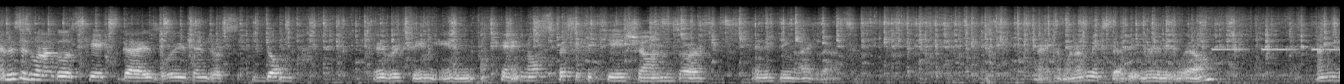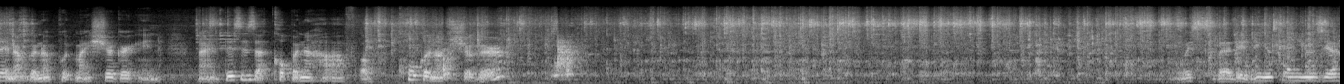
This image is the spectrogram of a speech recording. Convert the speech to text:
and this is one of those cakes, guys, where you can just dump everything in. Okay, no specifications or anything like that. Alright, I'm going to mix that in really well. And then I'm going to put my sugar in. Alright, this is a cup and a half of coconut sugar. Whisk that in. You can use your,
